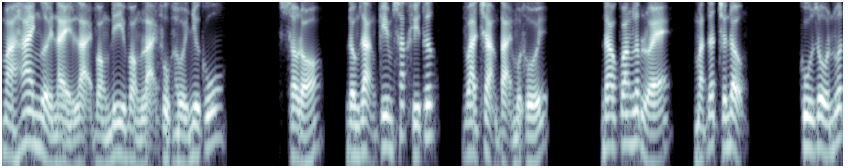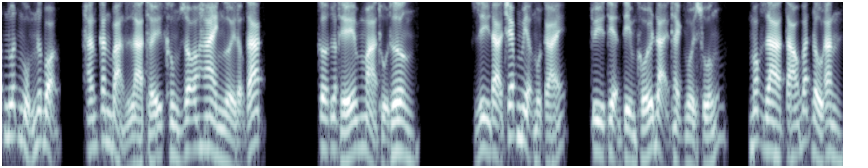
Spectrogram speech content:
mà hai người này lại vòng đi vòng lại phục hồi như cũ. Sau đó, đồng dạng kim sắc khí tức và chạm tại một khối. Đao quang lấp lóe, mặt đất chấn động. Cụ rồ nuốt nuốt ngụm nước bọn hắn căn bản là thấy không rõ hai người động tác. Cỡ thế mà thủ thương. Di đã chép miệng một cái, tùy tiện tìm khối đại thạch ngồi xuống, móc ra táo bắt đầu ăn.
